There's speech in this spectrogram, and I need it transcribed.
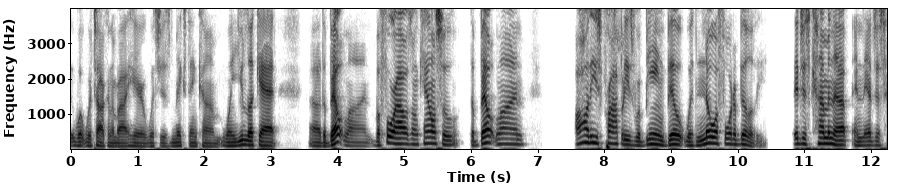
what we're talking about here, which is mixed income. When you look at uh, the Beltline, before I was on council, the Beltline, all these properties were being built with no affordability. They're just coming up and they're just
